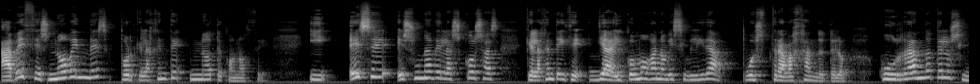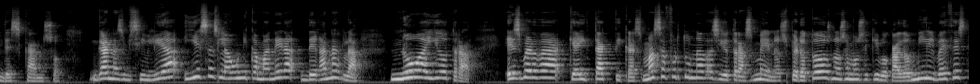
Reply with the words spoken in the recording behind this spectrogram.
a veces no vendes porque la gente no te conoce. Y ese es una de las cosas que la gente dice, ya, ¿y cómo gano visibilidad? Pues trabajándotelo, currándotelo sin descanso. Ganas visibilidad y esa es la única manera de ganarla. No hay otra. Es verdad que hay tácticas más afortunadas y otras menos, pero todos nos hemos equivocado mil veces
